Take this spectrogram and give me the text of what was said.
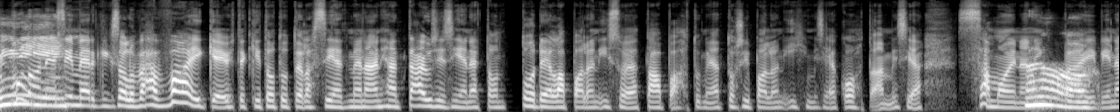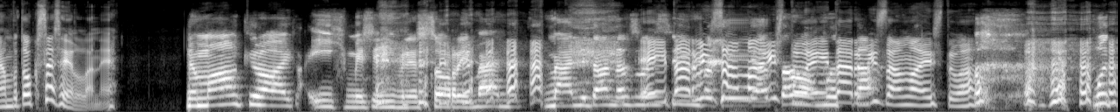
Mulla on Niin. esimerkiksi ollut vähän vaikea yhtäkkiä totutella siihen, että mennään ihan täysin siihen, että on todella paljon isoja tapahtumia, tosi paljon ihmisiä kohtaamisia samoina niin Joo. päivinä. Mutta onko sä sellainen? No mä oon kyllä aika ihmisihminen, sori. Mä en, mä en nyt anna sulle Ei tarvi samaistua, tohon, ei mutta- tarvi samaistua. Mutta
